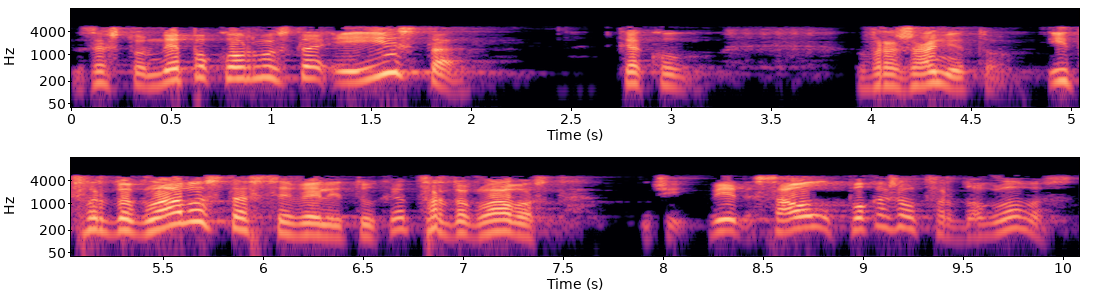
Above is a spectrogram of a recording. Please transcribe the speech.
Зашто непокорноста е иста како вражањето. И тврдоглавоста се вели тука, тврдоглавоста. Значи, видите, Саул покажал тврдоглавост.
